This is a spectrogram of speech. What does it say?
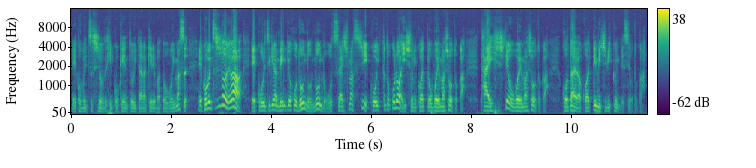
え個別指導ぜひご検討いただければと思います。え個別指導では、え効率的な勉強法をどんどんどんどんお伝えしますし、こういったところは一緒にこうやって覚えましょうとか、対比して覚えましょうとか、答えはこうやって導くんですよとか、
